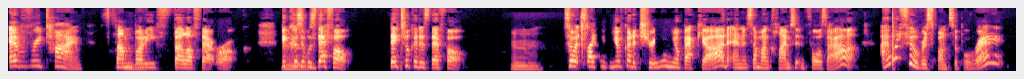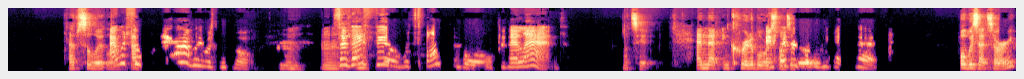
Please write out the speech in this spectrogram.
every time somebody mm. fell off that rock because mm. it was their fault. They took it as their fault. Mm. So it's like if you've got a tree in your backyard and someone climbs it and falls out, I would feel responsible, right? Absolutely. I would feel terribly responsible. Mm, mm. So they feel responsible for their land. That's it. And that incredible responsibility. What was that? Sorry.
